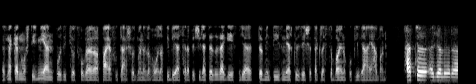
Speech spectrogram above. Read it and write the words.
Ez neked most így milyen pozíciót foglal el a pályafutásodban ez a holnapi BL szereplés, illetve ez az egész, ugye több mint tíz mérkőzésetek lesz a bajnokok ligájában? Hát egyelőre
